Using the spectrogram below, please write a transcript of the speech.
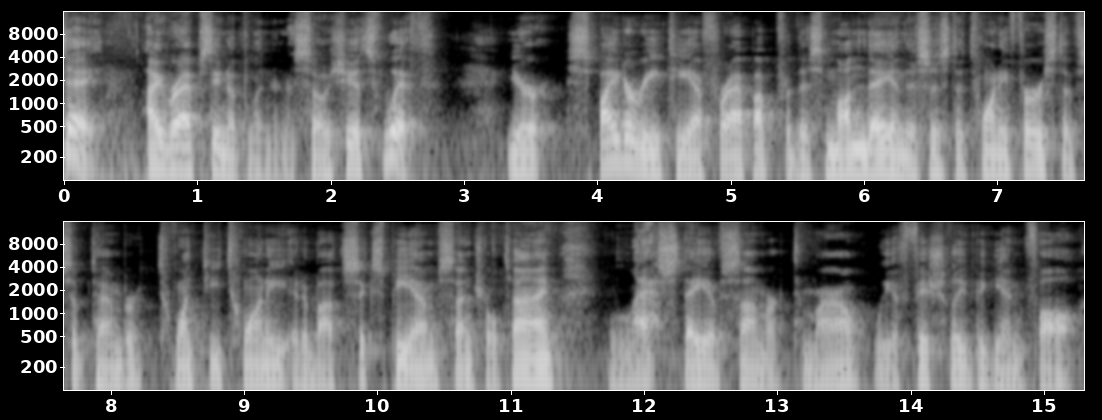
day. Ira Epstein of Linn & Associates with your Spider ETF wrap up for this Monday, and this is the 21st of September 2020 at about 6 p.m. Central Time. Last day of summer. Tomorrow we officially begin fall.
